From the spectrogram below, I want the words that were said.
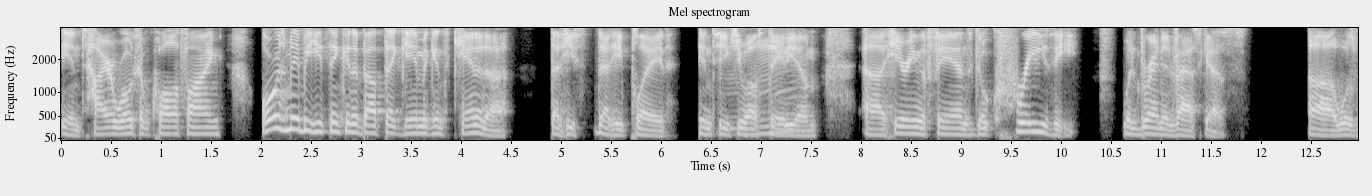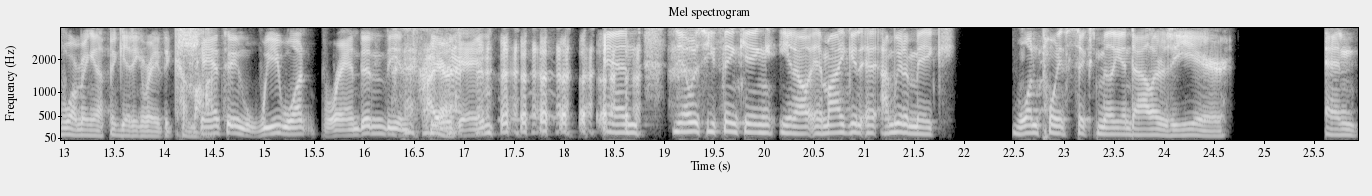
the entire World Cup qualifying, or was maybe he thinking about that game against Canada that he that he played in TQL Mhm. Stadium, uh, hearing the fans go crazy when Brandon Vasquez uh, was warming up and getting ready to come on. Chanting, "We want Brandon" the entire Yeah. game. and you know, is he thinking, you know, am I gonna I'm gonna make one point six million dollars a year and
